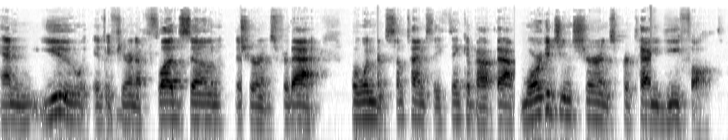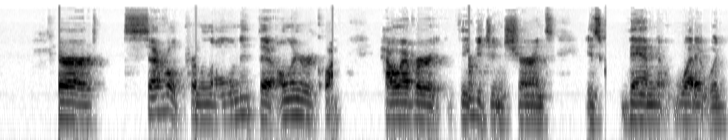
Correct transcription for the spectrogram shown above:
and you, if, if you're in a flood zone, insurance for that. But when sometimes they think about that, mortgage insurance protects you default. There are several per loan that only require. However, the mortgage insurance is than what it would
